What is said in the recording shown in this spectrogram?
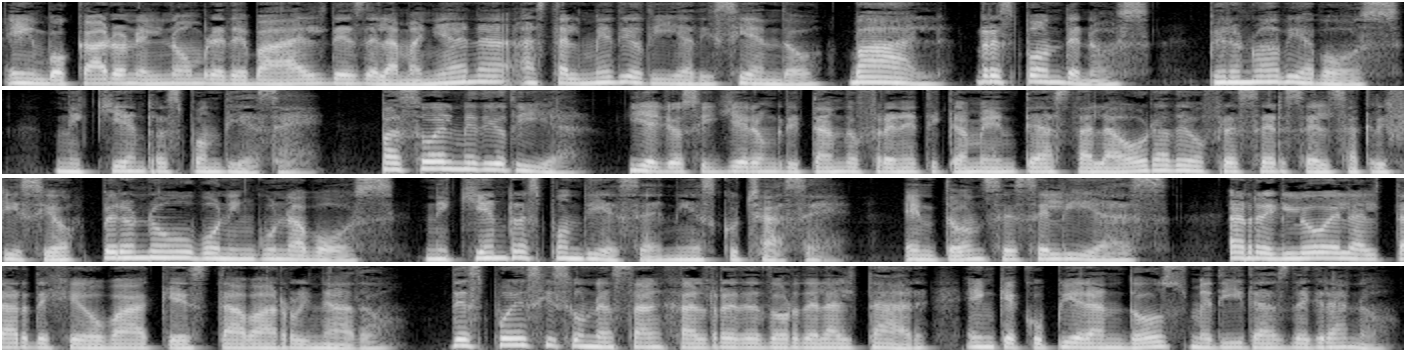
e invocaron el nombre de Baal desde la mañana hasta el mediodía, diciendo, Baal, respóndenos. Pero no había voz, ni quien respondiese. Pasó el mediodía, y ellos siguieron gritando frenéticamente hasta la hora de ofrecerse el sacrificio, pero no hubo ninguna voz, ni quien respondiese ni escuchase. Entonces Elías, arregló el altar de Jehová que estaba arruinado. Después hizo una zanja alrededor del altar en que cupieran dos medidas de grano.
